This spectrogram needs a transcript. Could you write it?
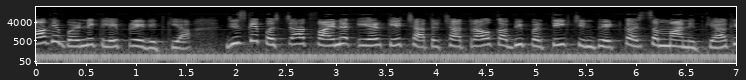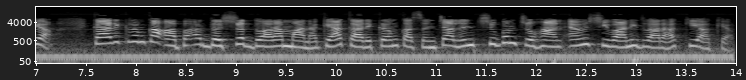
आगे बढ़ने के लिए प्रेरित किया, जिसके पश्चात फाइनल ईयर के छात्र छात्राओं का भी प्रतीक चिन्ह भेंट कर सम्मानित किया गया। कार्यक्रम का आभार दशरथ द्वारा माना गया। कार्यक्रम का संचालन शुभम चौहान एवं शिवानी द्वारा किया गया।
